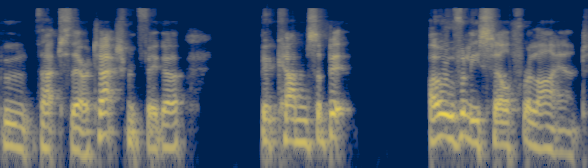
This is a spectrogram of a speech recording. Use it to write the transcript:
who that's their attachment figure becomes a bit overly self reliant.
